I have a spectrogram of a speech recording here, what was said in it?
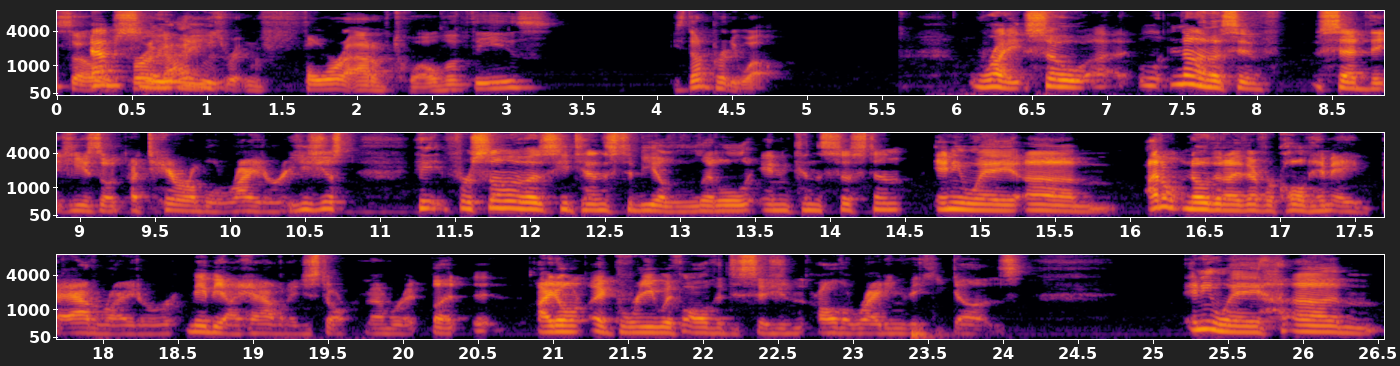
So Absolutely. for a guy who's written four out of twelve of these, he's done pretty well. Right. So uh, none of us have said that he's a, a terrible writer. He's just he for some of us he tends to be a little inconsistent. Anyway, um I don't know that I've ever called him a bad writer. Maybe I have and I just don't remember it, but I don't agree with all the decision all the writing that he does. Anyway, um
